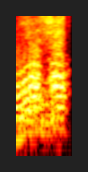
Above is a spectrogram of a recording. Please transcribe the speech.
我操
